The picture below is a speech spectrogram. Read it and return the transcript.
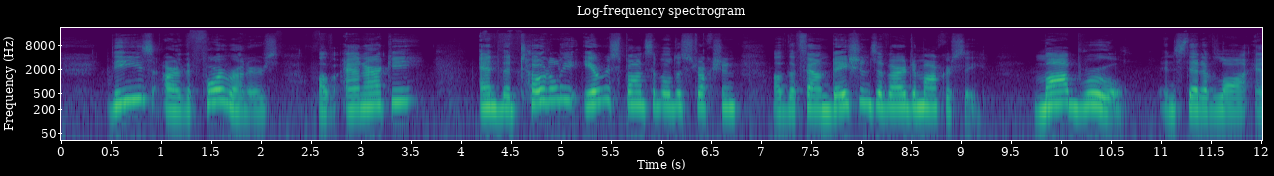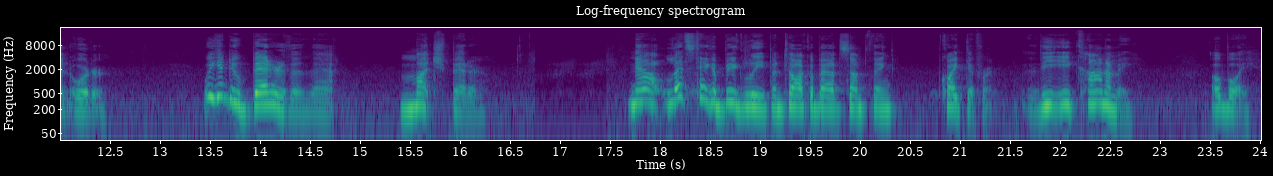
these are the forerunners of anarchy and the totally irresponsible destruction of the foundations of our democracy mob rule instead of law and order. We can do better than that, much better. Now, let's take a big leap and talk about something quite different the economy. Oh boy.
